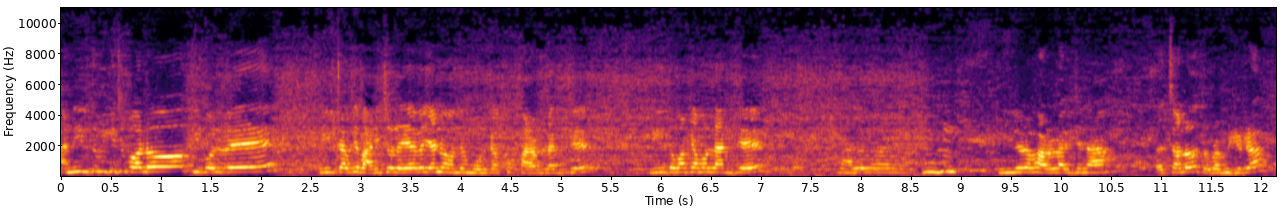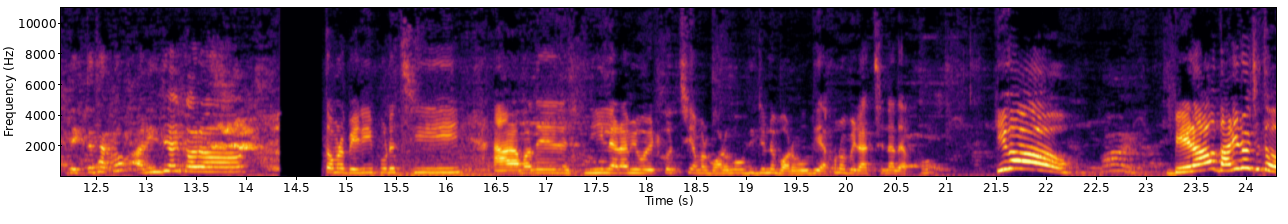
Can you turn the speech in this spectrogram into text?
আর নীল তুমি কিছু বলো কি বলবে? নীল কালকে বাড়ি চলে যাবে জানো? আমাদের মনটা খুব খারাপ লাগছে। নীল তোমার কেমন লাগছে? ভালো নীলেরও ভালো লাগছে না। তা চলো তোমরা ভিডিওটা দেখতে থাকো আর এনজয় করো। তো আমরা বেরিয়ে পড়েছি। আর আমাদের নীল আর আমি ওয়েট করছি আমার বড় বৌদির জন্য। বড় বৌদি এখনও বেরাচ্ছে না, দেখো। কি গো? বেরাও দাঁড়িয়ে রয়েছে তো।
